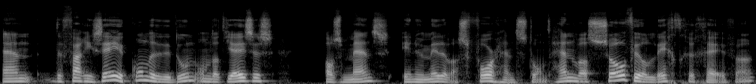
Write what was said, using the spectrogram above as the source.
En de Fariseeën konden dit doen omdat Jezus als mens in hun midden was, voor hen stond. Hen was zoveel licht gegeven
